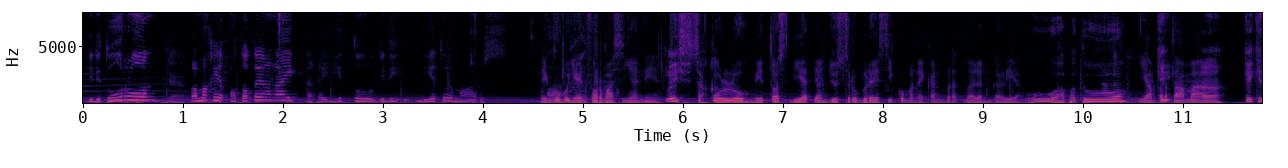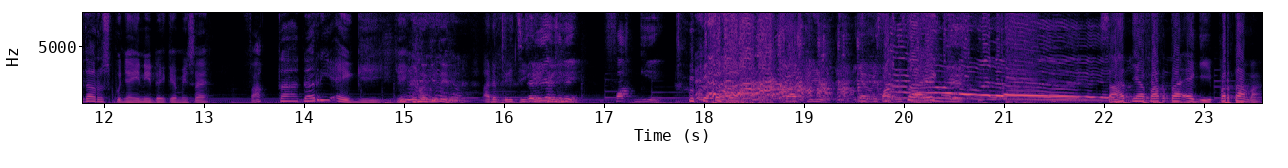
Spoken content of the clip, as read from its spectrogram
jadi turun Iya. lemaknya ototnya yang naik nah kayak gitu jadi dia tuh emang harus Nih gue punya informasinya nih. Wih, cakep. 10 mitos diet yang justru beresiko menaikkan berat badan kalian. Uh, apa tuh? Yang Ki- pertama, Ah, kayak kita harus punya ini deh, kayak misalnya fakta dari Egi, kayak gitu gitu. ya. ada bridging Jadi ya gini, fuck Gi. Fakta Egi. Saatnya fakta Egi. Pertama,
